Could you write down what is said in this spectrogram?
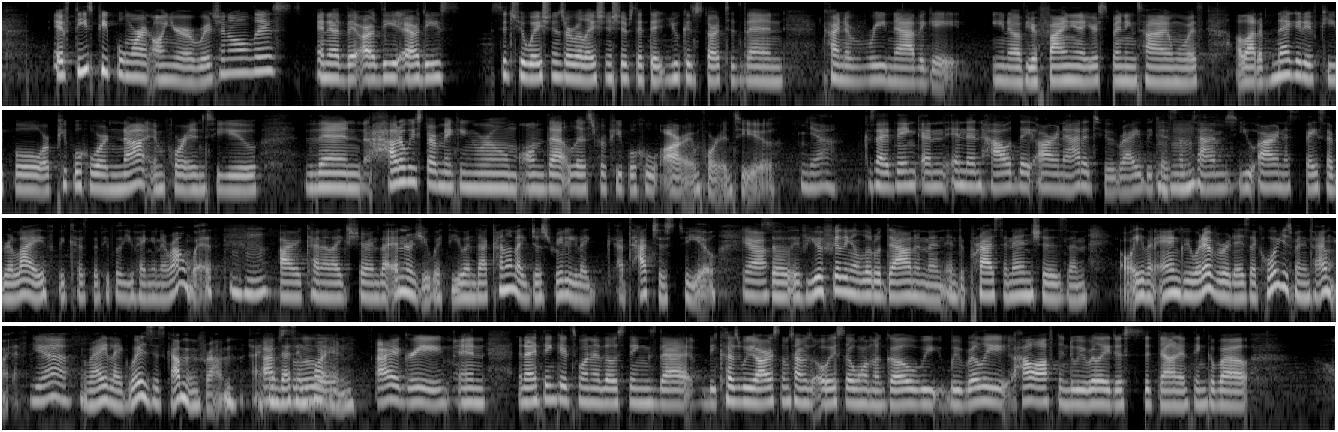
if these people weren't on your original list and are they are the are these situations or relationships that, that you can start to then kind of re-navigate you know if you're finding that you're spending time with a lot of negative people or people who are not important to you then how do we start making room on that list for people who are important to you Yeah. Because I think, and, and then how they are an attitude, right? Because mm-hmm. sometimes you are in a space of your life because the people you're hanging around with mm-hmm. are kind of like sharing that energy with you. And that kind of like just really like attaches to you. Yeah. So if you're feeling a little down and, and, depressed and anxious and or even angry, whatever it is, like who are you spending time with? yeah Right? Like where is this coming from? I think that's important. I agree, and and I think it's one of those things that because we are sometimes always so on the go, we we really how often do we really just sit down and think about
